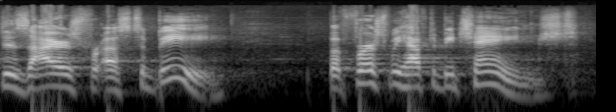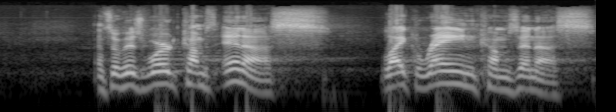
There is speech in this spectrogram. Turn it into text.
desires for us to be. But first, we have to be changed. And so His Word comes in us like rain comes in us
